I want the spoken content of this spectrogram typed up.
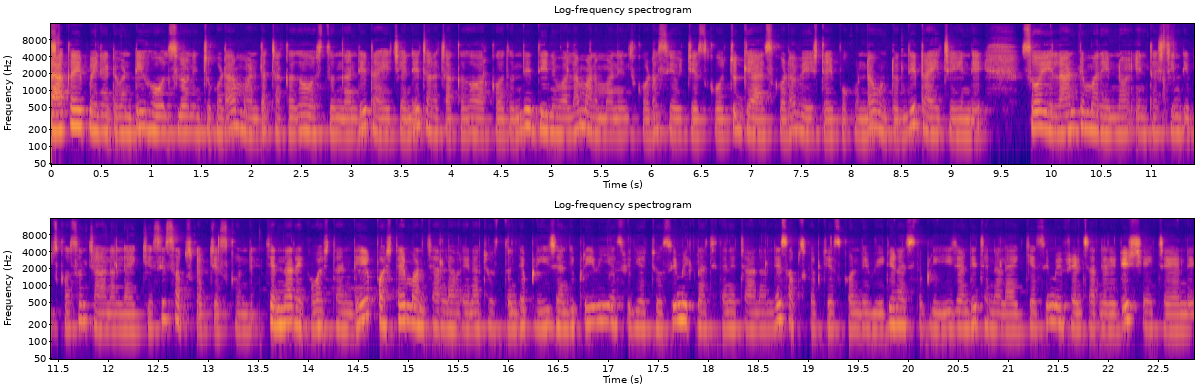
లాక్ అయిపోయినటువంటి హోల్స్లో నుంచి కూడా మంట చక్కగా వస్తుందండి. ట్రై చేయండి. చాలా చక్కగా వర్క్ అవుతుంది. దీనివల్ల మనం మనీస్ కూడా సేవ్ చేసుకోవచ్చు. గ్యాస్ కూడా వేస్ట్ అయిపోకుండా ఉంటుంది. ట్రై చేయండి. సో ఇలాంటి మరెన్నో ఇంట్రెస్టింగ్ టిప్స్ కోసం ఛానల్ లైక్ చేసి సబ్స్క్రైబ్ చేసుకోండి. చిన్న రిక్వెస్ట్ అండి. ఫస్ట్ టైం మన ఛానల్ ఎవరైనా చూస్తుంటే ప్లీజ్ అండి ప్రీవియస్ వీడియో చూసి మీకు నచ్చితే ఛానల్ని సబ్స్క్రైబ్ చేసుకోండి. వీడియో నచ్చితే ప్లీజ్ అండి చిన్న లైక్ చేసి మీ ఫ్రెండ్స్ అండ్ రిలేటివ్స్ షేర్ చేయండి.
